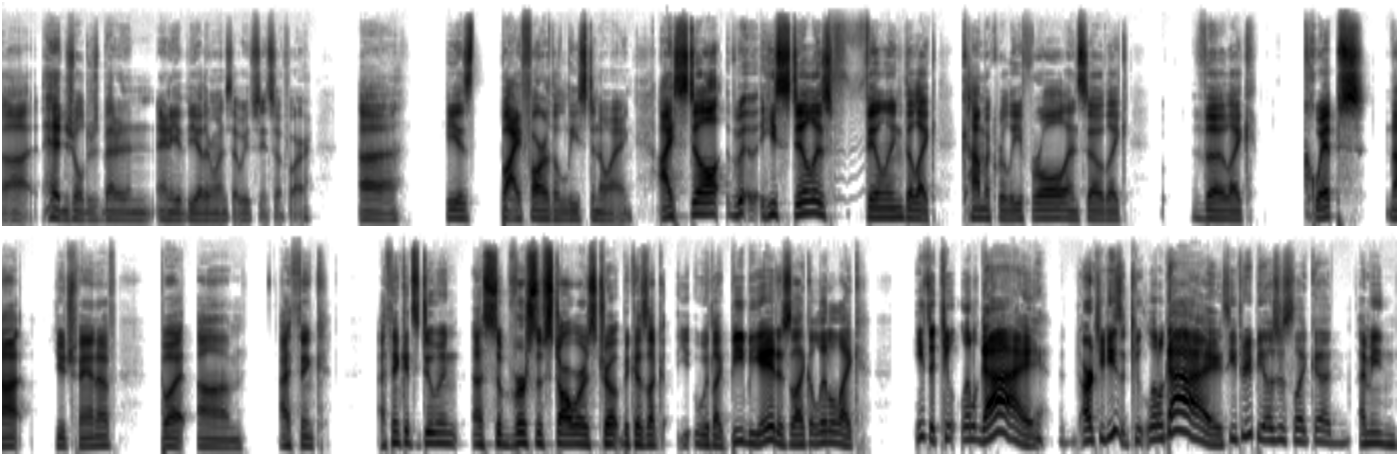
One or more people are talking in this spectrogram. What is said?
uh, head and shoulders better than any of the other ones that we've seen so far. Uh, he is by far the least annoying. I still he still is filling the like comic relief role, and so like the like quips, not huge fan of, but um, I think I think it's doing a subversive Star Wars trope because like with like BB-8 is like a little like he's a cute little guy. R2D's a cute little guy. C3PO is just like a I mean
